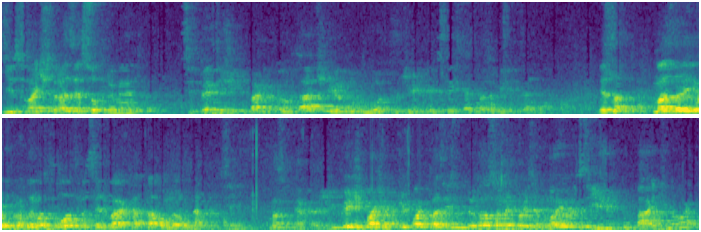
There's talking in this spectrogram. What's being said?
Isso vai te trazer sofrimento. Se tu exigir que pague, tu não está tirando do outro o jeito que ele tem que fazer o que ele quiser. Exato. Mas aí é o problema do outro, se ele vai acatar ou não. Não, sim. Mas é, a gente pode, a gente pode fazer isso no relacionamento, por exemplo. Ó, eu exijo que tu pare de namorar.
